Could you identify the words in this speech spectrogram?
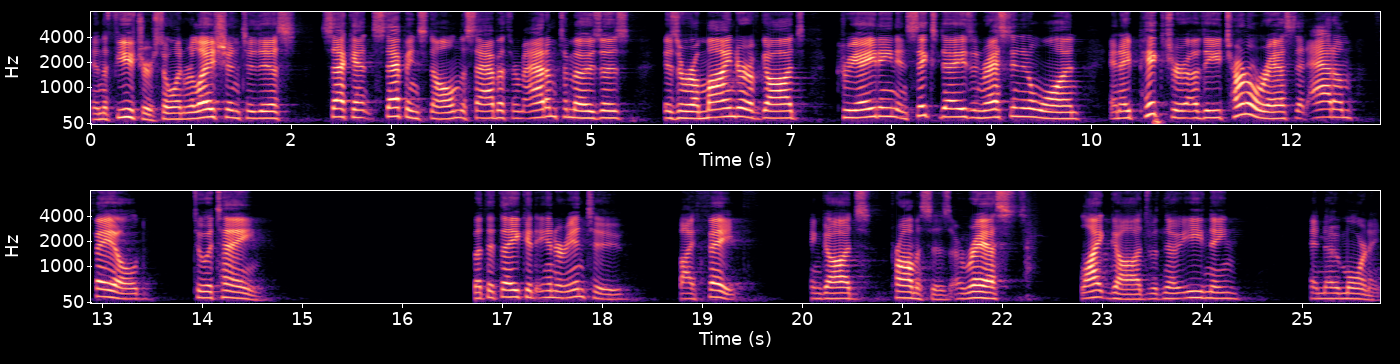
in the future. So, in relation to this second stepping stone, the Sabbath from Adam to Moses is a reminder of God's creating in six days and resting in one, and a picture of the eternal rest that Adam failed to attain but that they could enter into by faith in God's promises, a rest like God's with no evening and no morning.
